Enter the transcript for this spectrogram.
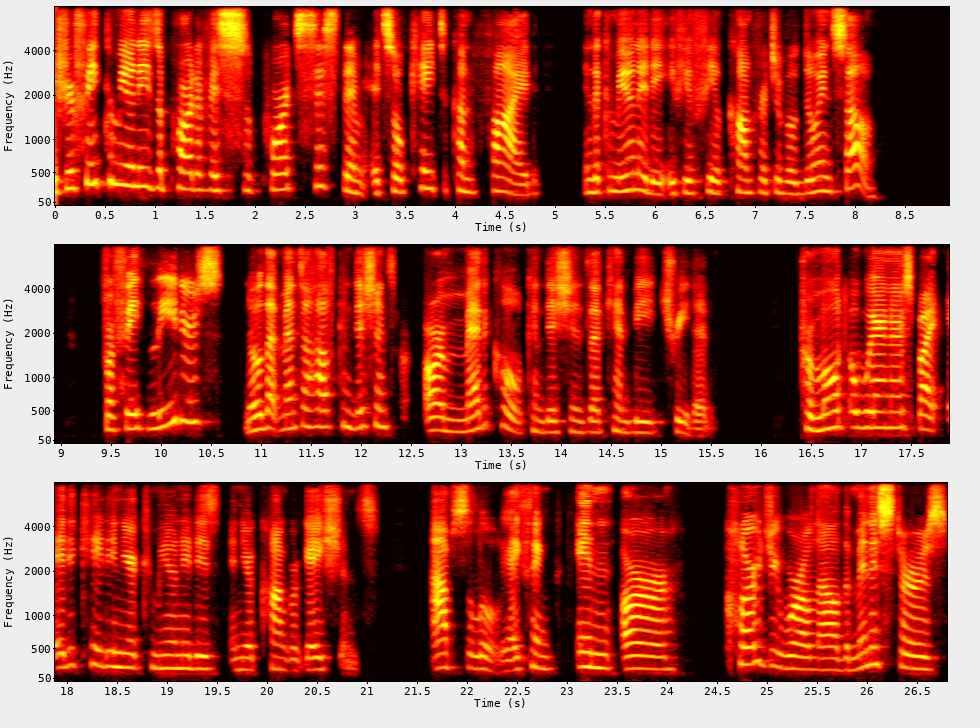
If your faith community is a part of a support system, it's okay to confide in the community if you feel comfortable doing so. For faith leaders, Know that mental health conditions are medical conditions that can be treated. Promote awareness by educating your communities and your congregations. Absolutely. I think in our clergy world now, the minister's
